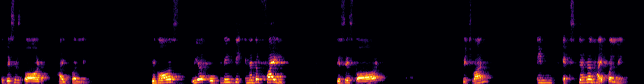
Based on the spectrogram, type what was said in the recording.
So this is called hyperlink because we are opening the another file. This is called which one? In external hyperlink.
